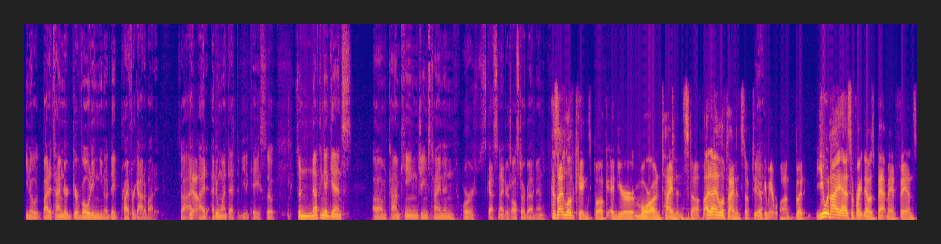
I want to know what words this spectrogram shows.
you know, by the time they're they're voting, you know, they probably forgot about it. So I, Yeah. I, I didn't want that to be the case. So, so nothing against um, Tom King, James Tynion, or Scott Snyder's All Star Batman. because I love King's book, and you're more on Tynion stuff. I, I love Tynion stuff too. Yeah. Don't get me wrong, but you and I, as of right now, as Batman fans,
